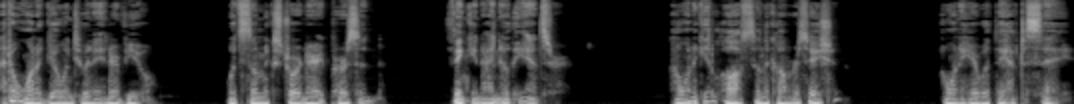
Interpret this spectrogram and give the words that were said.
I don't want to go into an interview with some extraordinary person thinking I know the answer. I want to get lost in the conversation. I want to hear what they have to say.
